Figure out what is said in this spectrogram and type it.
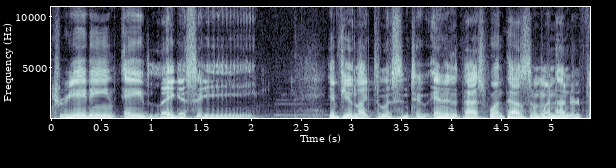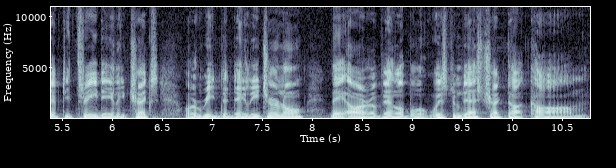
creating a legacy. If you'd like to listen to any of the past 1,153 daily treks or read the daily journal, they are available at wisdom-trek.com.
